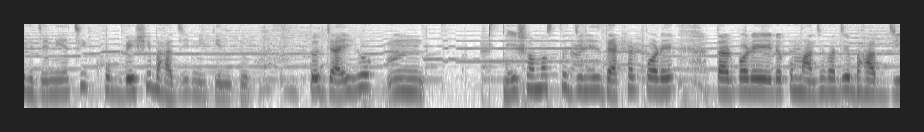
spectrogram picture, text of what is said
ভেজে নিয়েছি, খুব বেশি ভাজিনি কিন্তু। তো যাই হোক এই সমস্ত জিনিস দেখার পরে, তারপরে এরকম মাঝে মাঝে ভাবছি,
